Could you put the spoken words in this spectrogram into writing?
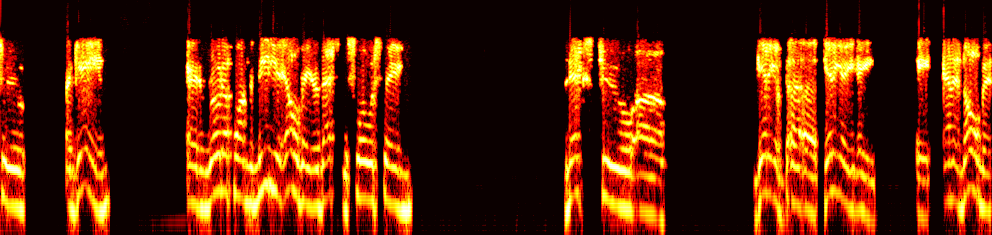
to a game and rode up on the media elevator, that's the slowest thing next to uh, getting a uh, getting a, a, a an annulment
